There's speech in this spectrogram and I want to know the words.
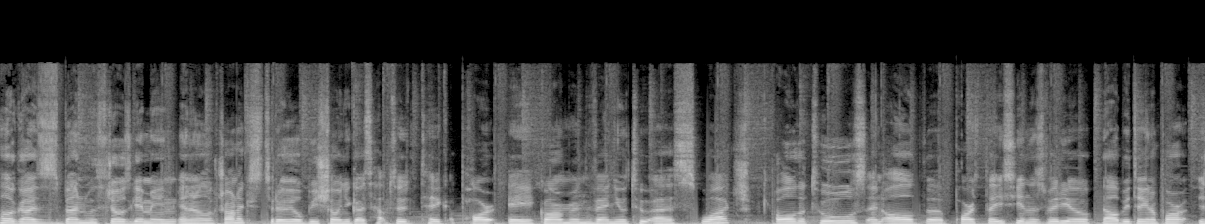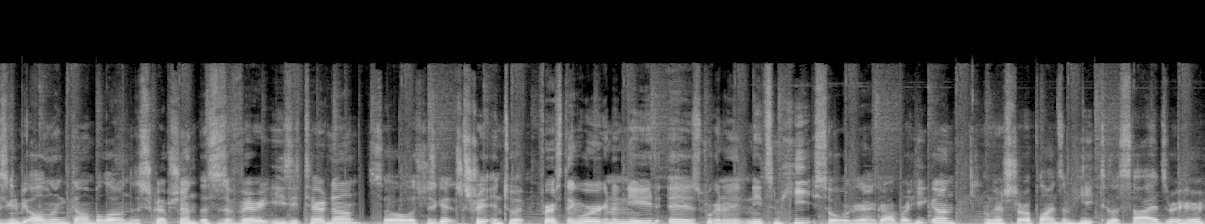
Hello guys, this is Ben with Joe's Gaming and Electronics. Today I'll be showing you guys how to take apart a Garmin Venu 2S watch. All the tools and all the parts that you see in this video that I'll be taking apart is going to be all linked down below in the description. This is a very easy teardown, so let's just get straight into it. First thing we're going to need is we're going to need some heat, so we're going to grab our heat gun. We're going to start applying some heat to the sides right here,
